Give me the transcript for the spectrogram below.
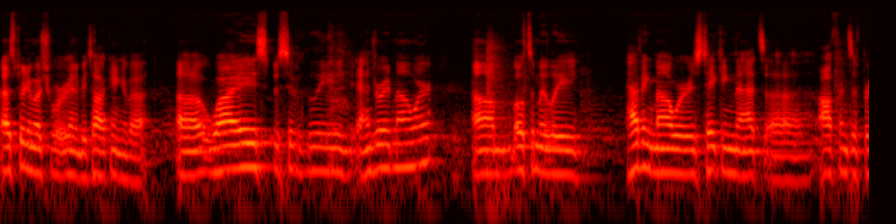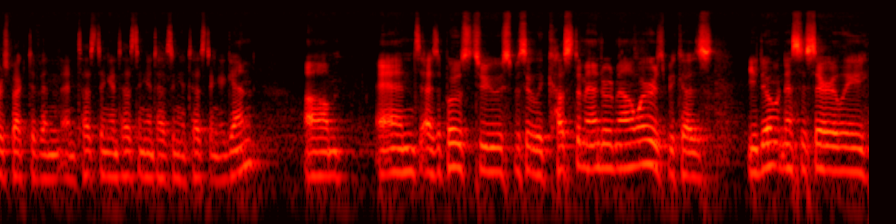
that's pretty much what we're going to be talking about. Uh, why specifically Android malware? Um, ultimately, having malware is taking that uh, offensive perspective and, and, testing and testing and testing and testing again. Um, and as opposed to specifically custom Android malware is because you don't necessarily,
